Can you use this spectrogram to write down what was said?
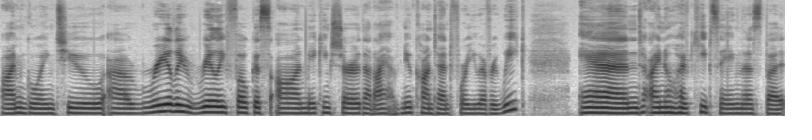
I'm going to uh, really, really focus on making sure that I have new content for you every week. And I know I keep saying this, but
